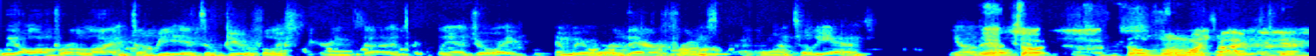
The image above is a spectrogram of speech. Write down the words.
we offer a lot. It's a be- it's a beautiful experience uh, to really enjoy, and we we're there from step one till the end. You know, Yeah. So, so one more time, again,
